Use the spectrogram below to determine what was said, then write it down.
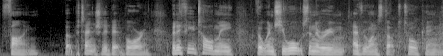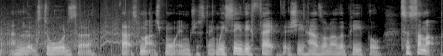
fine, but potentially a bit boring. But if you told me that when she walks in a room, everyone stops talking and looks towards her, that's much more interesting. We see the effect that she has on other people. To sum up,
